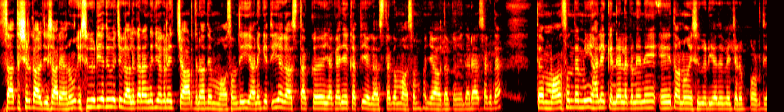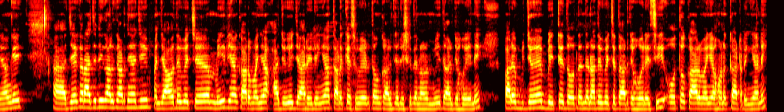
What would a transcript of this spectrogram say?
ਸਤਿ ਸ਼੍ਰੀ ਅਕਾਲ ਜੀ ਸਾਰਿਆਂ ਨੂੰ। ਇਸ ਵੀਡੀਓ ਦੇ ਵਿੱਚ ਗੱਲ ਕਰਾਂਗੇ ਜੀ ਅਗਲੇ 4 ਦਿਨਾਂ ਦੇ ਮੌਸਮ ਦੀ, ਯਾਨੀ ਕਿ 30 ਅਗਸਤ ਤੱਕ ਜਾਂ ਕਹਿੰਦੇ 31 ਅਗਸਤ ਤੱਕ ਮੌਸਮ ਪੰਜਾਬ ਦਾ ਕਿਵੇਂ ਦਾ ਰਹਿ ਸਕਦਾ। ਹੈ ਤੇ ਮੌਨਸੂਨ ਦੇ ਮੀਂਹ ਹਾਲੇ ਕਿੰਨੇ ਲੱਗਣੇ ਨੇ, ਇਹ ਤੁਹਾਨੂੰ ਇਸ ਵੀਡੀਓ ਦੇ ਵਿੱਚ ਰਿਪੋਰਟ ਦੇਵਾਂਗੇ ਜੇਕਰ ਅੱਜ ਦੀ ਗੱਲ ਕਰਦੇ ਹਾਂ ਜੀ, ਪੰਜਾਬ ਦੇ ਵਿੱਚ ਮੀਂਹ ਦੀਆਂ ਕਾਰਵਾਈਆਂ ਅੱਜ ਵੀ ਜਾਰੀ ਰਹੀਆਂ। ਤੜਕੇ ਸਵੇਰ ਤੋਂ ਗਰਜ ਰਿਸ਼ਕ ਦੇ ਨਾਲ ਮੀਂਹ ਦਰਜ ਹੋਏ ਨੇ, ਪਰ ਜਿਵੇਂ ਬੀਤੇ ਦੋ ਤਿੰਨ ਦਿਨਾਂ ਦੇ ਵਿੱਚ ਦਰਜ ਹੋ ਰਹੇ ਸੀ, ਉਹ ਤੋਂ ਕਾਰਵਾਈਆਂ ਹੁਣ ਘਟ ਰਹੀਆਂ ਨੇ।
